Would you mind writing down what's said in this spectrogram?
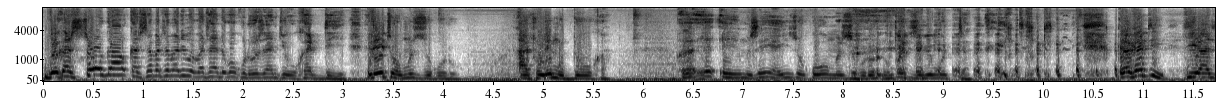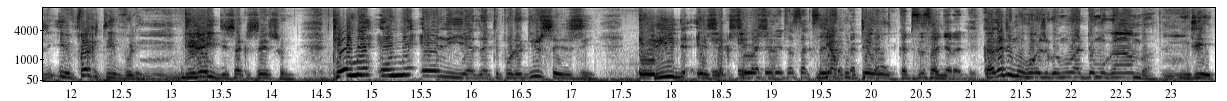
bwe kasitoga kasabatabali bwe batandika okulowooza nti okaddiye leeta omuzzukulu atule mu dduuka muzeeyi ayinza okuwa omuzzukulu ono mpozzi bimutta. Kakati he has effectively delayed succession. Tene any area that produces a lead a successor zisanyalade kakati muhoozi gwe mubadde mugamba nti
